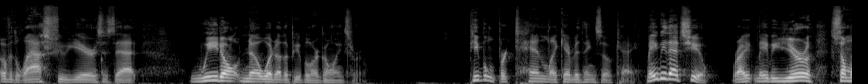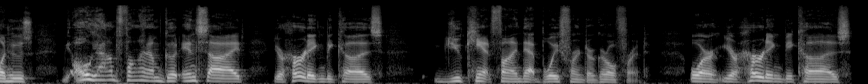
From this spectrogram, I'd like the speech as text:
over the last few years is that we don't know what other people are going through. People pretend like everything's okay. Maybe that's you, right? Maybe you're someone who's, oh, yeah, I'm fine, I'm good. Inside, you're hurting because you can't find that boyfriend or girlfriend. Or you're hurting because,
